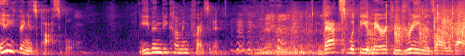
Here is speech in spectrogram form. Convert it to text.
anything is possible, even becoming president. That's what the American dream is all about.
